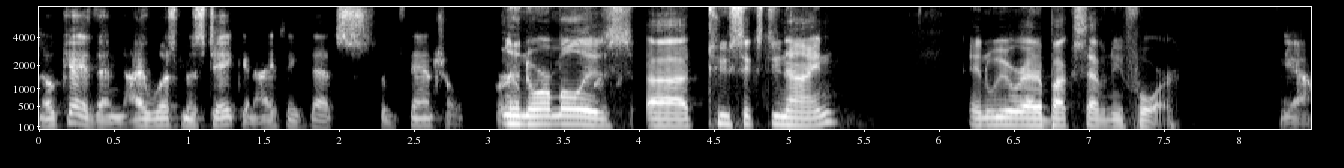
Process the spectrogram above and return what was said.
Okay, then I was mistaken. I think that's substantial. The normal is uh 269 and we were at a buck 74. Yeah.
